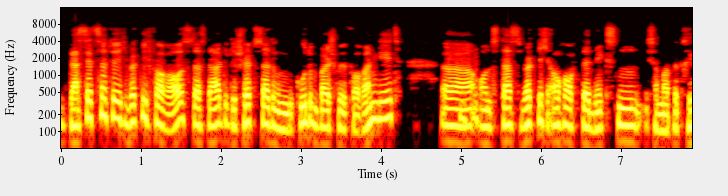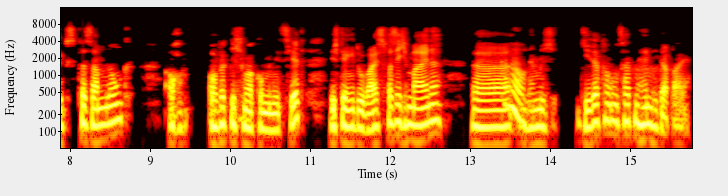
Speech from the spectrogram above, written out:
das setzt natürlich wirklich voraus, dass da die Geschäftsleitung mit gutem Beispiel vorangeht äh, Mhm. und das wirklich auch auf der nächsten, ich sag mal, Betriebsversammlung auch, auch wirklich mal kommuniziert. Ich denke, du weißt, was ich meine. Äh, Genau. Nämlich jeder von uns hat ein Handy dabei.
